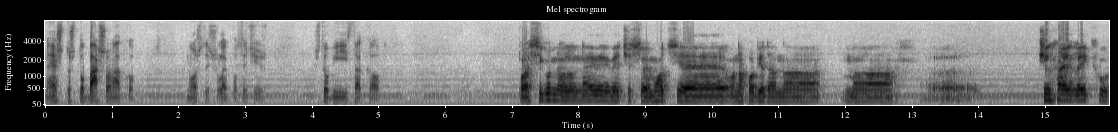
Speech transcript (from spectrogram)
nešto što baš onako možeš lepo seći što bi istakao. Pa sigurno najveće su emocije ona pobjeda na, na uh, Qinghai Lake-u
